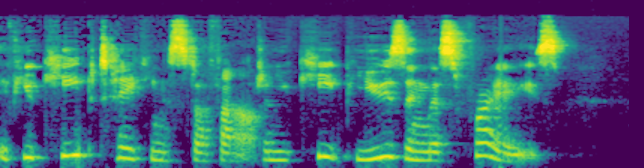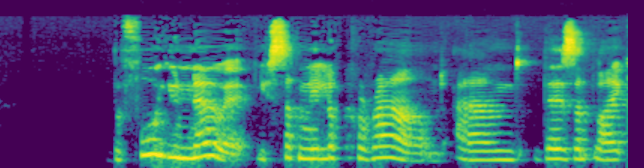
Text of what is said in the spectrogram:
if you keep taking stuff out and you keep using this phrase, before you know it, you suddenly look around and there's like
